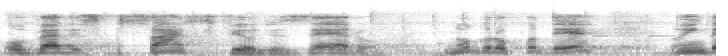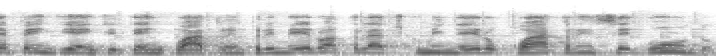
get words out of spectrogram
o Vélez Sarsfield, zero. No grupo D, o Independiente tem quatro em primeiro, o Atlético Mineiro quatro em segundo.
